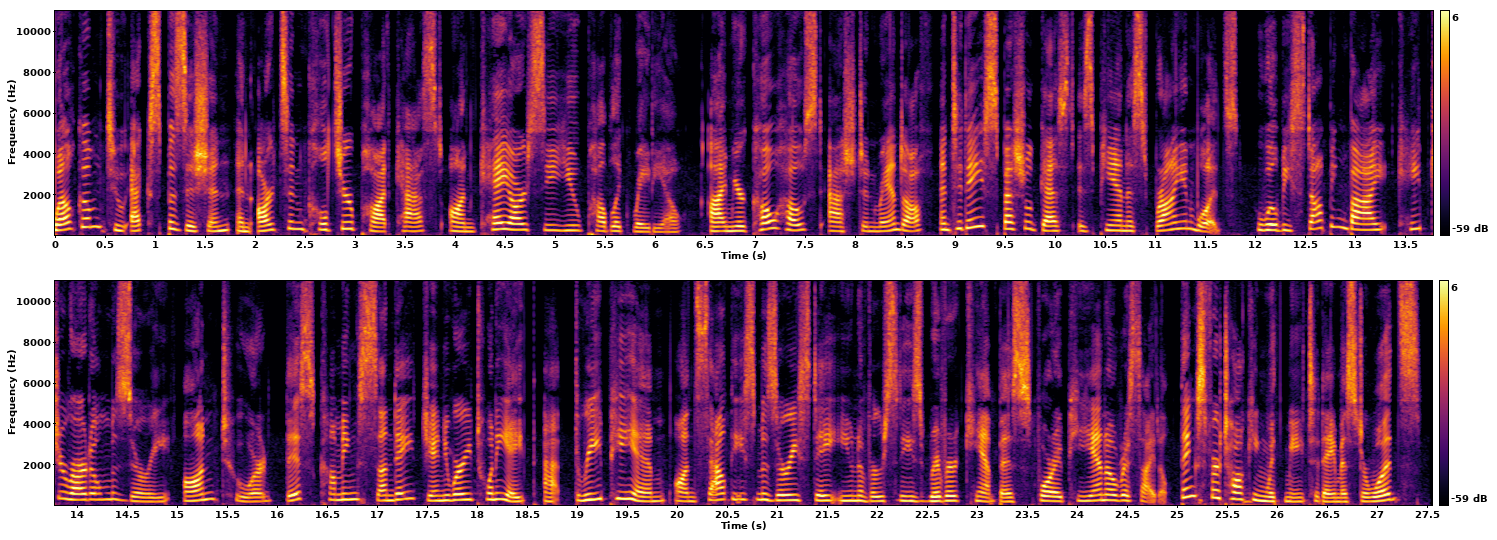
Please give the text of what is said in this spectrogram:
Welcome to Exposition, an arts and culture podcast on KRCU Public Radio. I'm your co host, Ashton Randolph, and today's special guest is pianist Brian Woods, who will be stopping by Cape Girardeau, Missouri on tour this coming Sunday, January 28th at 3 p.m. on Southeast Missouri State University's River campus for a piano recital. Thanks for talking with me today, Mr. Woods.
